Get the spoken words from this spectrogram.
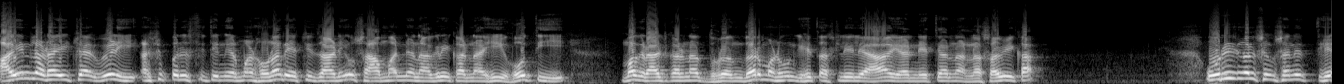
ऐन लढाईच्या वेळी अशी परिस्थिती निर्माण होणार याची जाणीव सामान्य नागरिकांनाही होती. मग राजकारणात धुरंधर म्हणून घेत असलेल्या या नेत्यांना नसावी का? ओरिजिनल शिवसेनेत हे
